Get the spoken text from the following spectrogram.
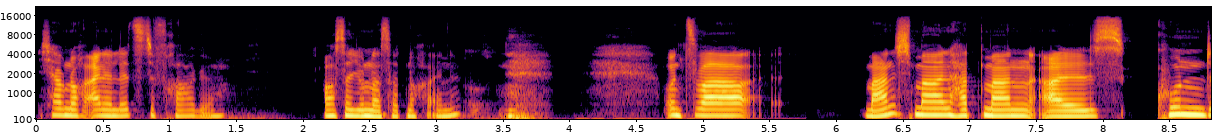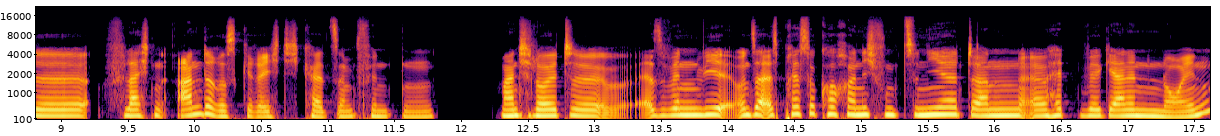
Ich habe noch eine letzte Frage. Außer Jonas hat noch eine. Und zwar, manchmal hat man als Kunde vielleicht ein anderes Gerechtigkeitsempfinden. Manche Leute, also wenn wir, unser Espresso-Kocher nicht funktioniert, dann äh, hätten wir gerne einen neuen.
